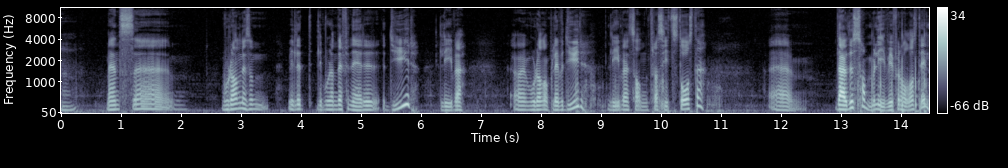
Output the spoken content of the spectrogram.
Mm. Mens eh, hvordan liksom et, Hvordan definerer dyr livet? Eh, hvordan opplever dyr livet sånn fra sitt ståsted? Eh, det er jo det samme livet vi forholder oss til.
